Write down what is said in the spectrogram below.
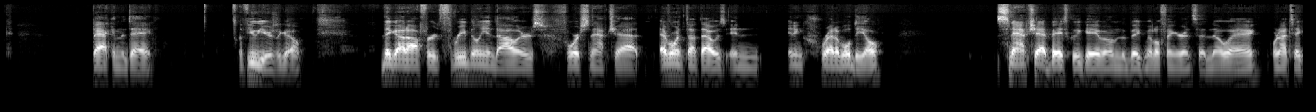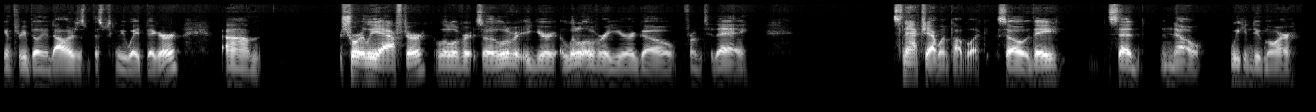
back in the day a few years ago. They got offered $3 billion for Snapchat. Everyone thought that was in, an incredible deal. Snapchat basically gave them the big middle finger and said, "No way, we're not taking three billion dollars. This can be way bigger." Um, shortly after, a little over, so a little over a year, a little over a year ago from today, Snapchat went public. So they said, "No, we can do more."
